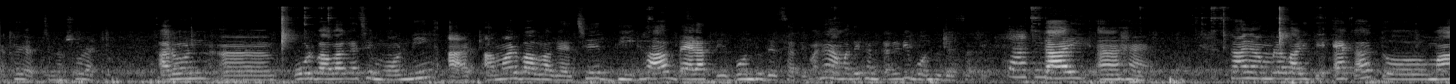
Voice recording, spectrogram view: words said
দেখা যাচ্ছে না সোরায় কারণ ওর বাবা গেছে মর্নিং আর আমার বাবা গেছে দীঘা বেড়াতে বন্ধুদের সাথে মানে আমাদের এখানকারেরই বন্ধুদের সাথে। তাই হ্যাঁ তাই আমরা বাড়িতে একা তো মা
